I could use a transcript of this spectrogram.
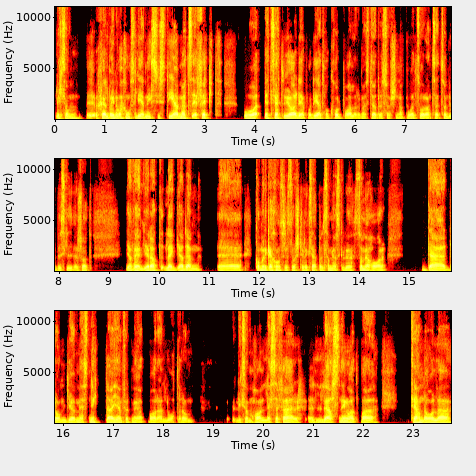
liksom, eh, själva innovationsledningssystemets effekt. Och ett sätt att göra det på det är att ha koll på alla de här stödresurserna på ett sådant sätt som du beskriver så att jag väljer att lägga den eh, kommunikationsresurs till exempel som jag, skulle, som jag har där de gör mest nytta jämfört med att bara låta dem liksom ha en laissez-faire-lösning och att bara tillhandahålla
